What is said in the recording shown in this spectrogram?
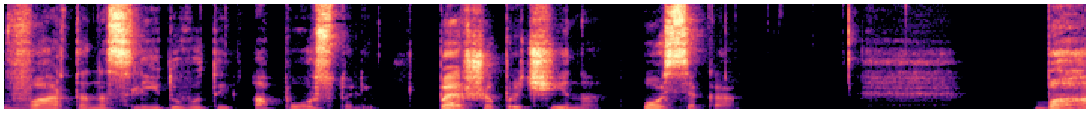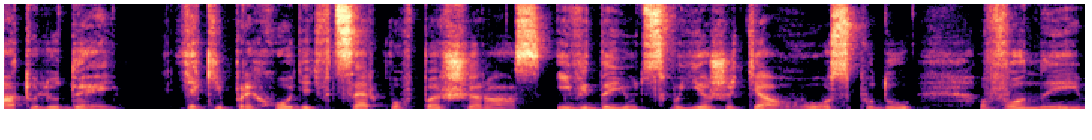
варто наслідувати апостолів. Перша причина ось яка. Багато людей, які приходять в церкву в перший раз і віддають своє життя Господу, вони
